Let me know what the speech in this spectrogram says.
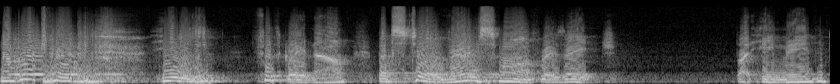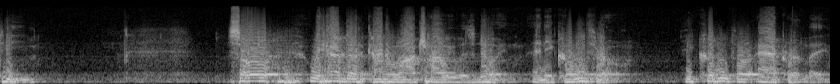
Now Bird Turd, he was fifth grade now, but still very small for his age. But he made the team. So we had to kind of watch how he was doing, and he couldn't throw. He couldn't throw accurately.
